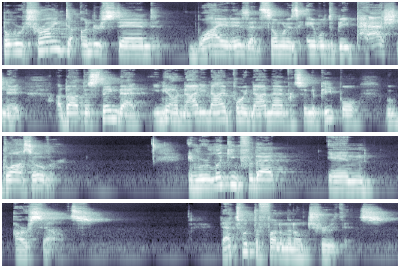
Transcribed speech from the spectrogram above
but we're trying to understand why it is that someone is able to be passionate about this thing that you know 99.99% of people would gloss over. And we're looking for that in ourselves. That's what the fundamental truth is.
